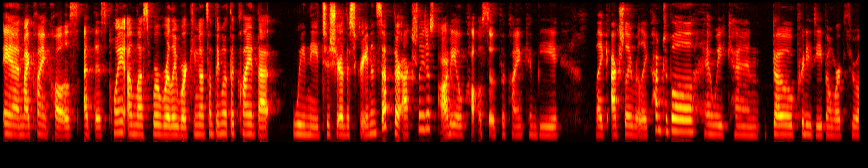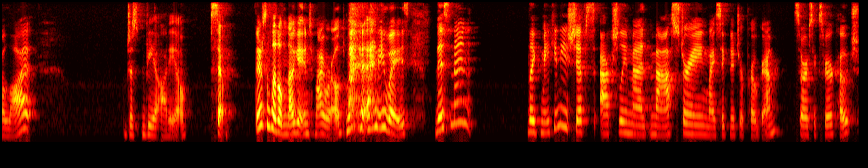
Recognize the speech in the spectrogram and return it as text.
And my client calls at this point, unless we're really working on something with the client that we need to share the screen and stuff, they're actually just audio calls. So the client can be like actually really comfortable and we can go pretty deep and work through a lot just via audio. So there's a little nugget into my world. But, anyways, this meant like making these shifts actually meant mastering my signature program. So, our six figure coach,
